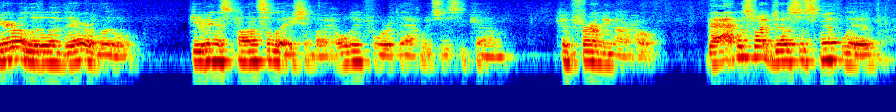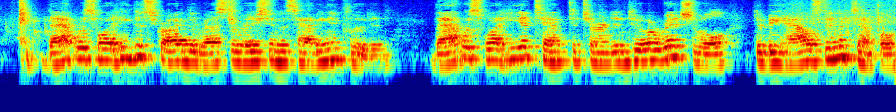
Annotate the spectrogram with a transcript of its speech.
here a little and there a little, giving us consolation by holding forth that which is to come, confirming our hope. That was what Joseph Smith lived. That was what he described the restoration as having included. That was what he attempted to turn into a ritual to be housed in the temple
